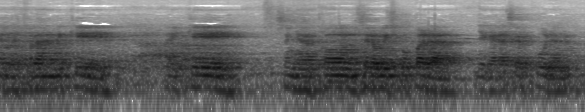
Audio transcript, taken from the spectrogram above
el refrán de que hay que soñar con ser obispo para llegar a ser cura, ¿no?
